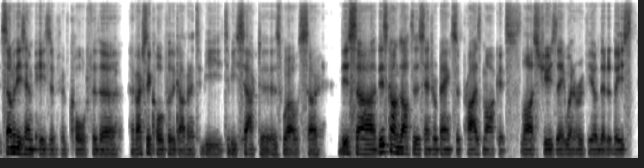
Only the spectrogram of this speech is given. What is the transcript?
some of these MPs have, have called for the have actually called for the governor to be to be sacked as well. So this uh, this comes after the central bank surprise markets last Tuesday when it revealed that at least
